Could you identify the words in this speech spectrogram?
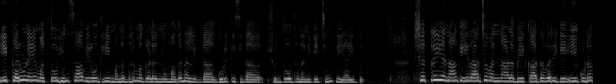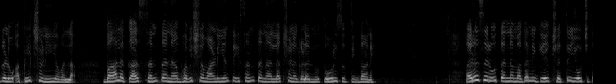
ಈ ಕರುಣೆ ಮತ್ತು ಹಿಂಸಾ ವಿರೋಧಿ ಮನೋಧರ್ಮಗಳನ್ನು ಮಗನಲ್ಲಿದ್ದ ಗುರುತಿಸಿದ ಶುದ್ಧೋಧನನಿಗೆ ಚಿಂತೆಯಾಯಿತು. ಕ್ಷತ್ರಿಯನಾಗಿ ರಾಜ್ಯವನ್ನಾಳಬೇಕಾದವರಿಗೆ ಈ ಗುಣಗಳು ಅಪೇಕ್ಷಣೀಯವಲ್ಲ. ಬಾಲಕ ಸಂತನ ಭವಿಷ್ಯವಾಣಿಯಂತೆ ಸಂತನ ಲಕ್ಷಣಗಳನ್ನು ತೋರಿಸುತ್ತಿದ್ದಾನೆ. ಅರಸರು ತನ್ನ ಮಗನಿಗೆ ಕ್ಷತ್ರಿಯೋಚಿತ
